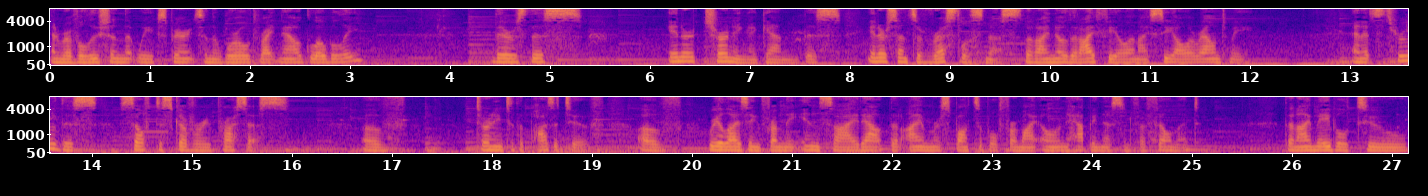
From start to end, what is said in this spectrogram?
and revolution that we experience in the world right now globally, there's this inner churning again, this inner sense of restlessness that I know that I feel and I see all around me. And it's through this self discovery process of turning to the positive, of realizing from the inside out that I am responsible for my own happiness and fulfillment, that I'm able to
